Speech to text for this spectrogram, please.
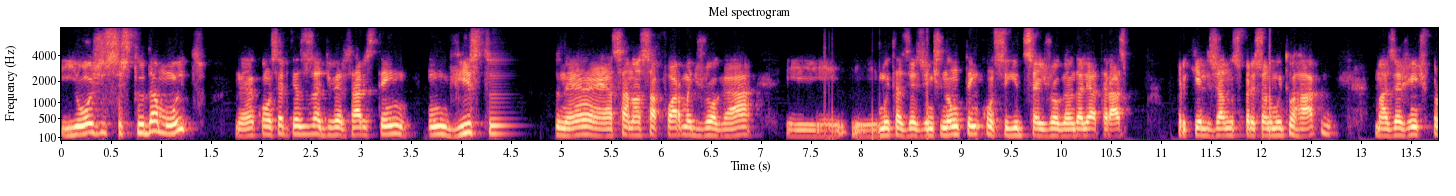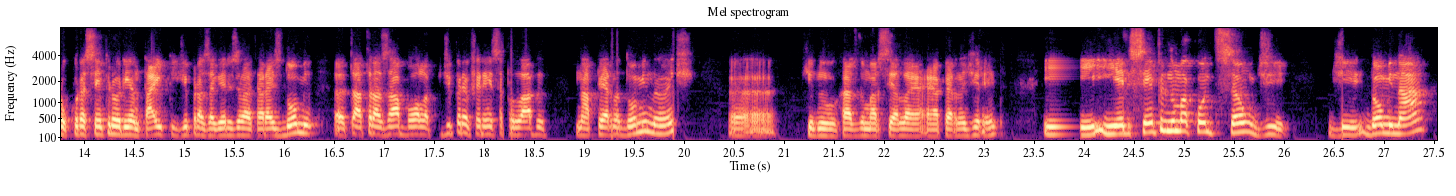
E hoje se estuda muito, né? Com certeza os adversários têm, visto né, essa nossa forma de jogar e, e muitas vezes a gente não tem conseguido sair jogando ali atrás porque eles já nos pressionam muito rápido, mas a gente procura sempre orientar e pedir para zagueiros e laterais uh, atrasar a bola, pedir preferência para o lado na perna dominante, uh, que no caso do Marcelo é, é a perna direita, e, e, e ele sempre numa condição de, de dominar,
